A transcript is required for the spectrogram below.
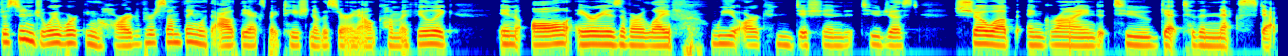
just enjoy working hard for something without the expectation of a certain outcome. I feel like in all areas of our life, we are conditioned to just show up and grind to get to the next step,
